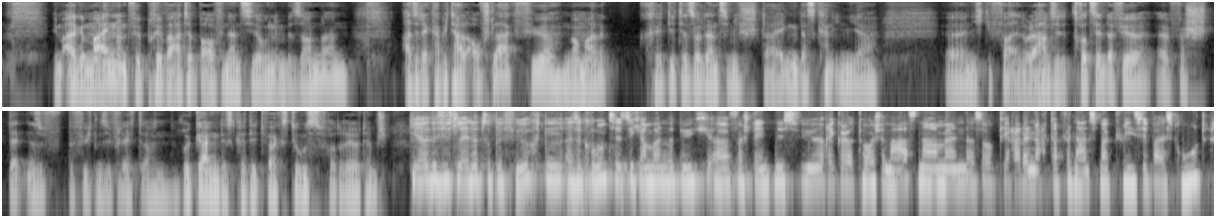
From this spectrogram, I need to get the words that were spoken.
im Allgemeinen und für private Baufinanzierungen im Besonderen. Also der Kapitalaufschlag für normale Kredite soll dann ziemlich steigen. Das kann Ihnen ja äh, nicht gefallen? Oder haben Sie trotzdem dafür äh, Verständnis? Befürchten Sie vielleicht auch einen Rückgang des Kreditwachstums, Frau Dreher-Temsch? Ja, das ist leider zu befürchten. Also grundsätzlich haben wir natürlich äh, Verständnis für regulatorische Maßnahmen. Also gerade nach der Finanzmarktkrise war es gut,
